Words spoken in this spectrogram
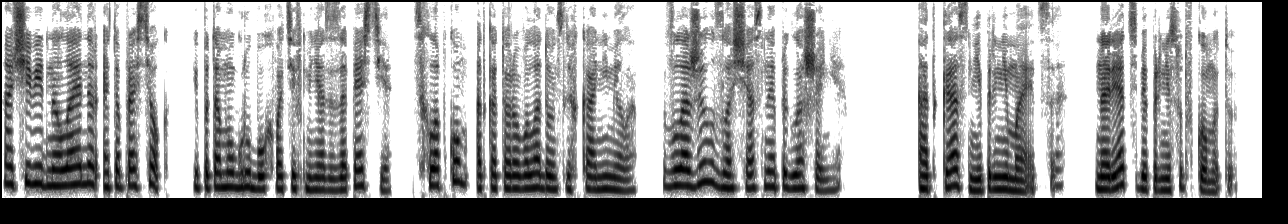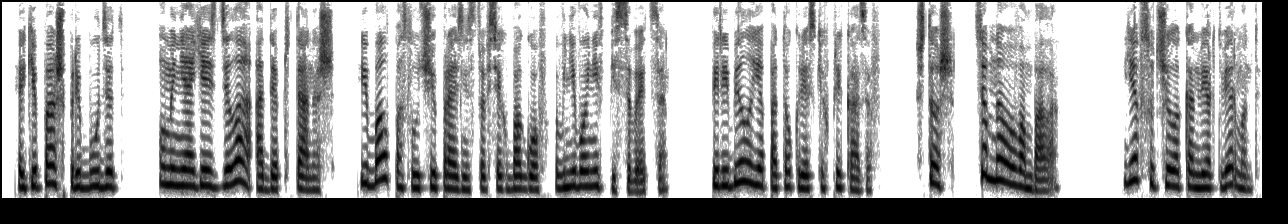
Очевидно, Лайнер это просек, и потому, грубо ухватив меня за запястье, с хлопком, от которого ладонь слегка онемела, вложил злосчастное приглашение. Отказ не принимается. Наряд тебе принесут в комнату. Экипаж прибудет. У меня есть дела, адепт Таныш, и бал по случаю празднества всех богов в него не вписывается. Перебила я поток резких приказов. Что ж, темного вам бала. Я всучила конверт Вермонт,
